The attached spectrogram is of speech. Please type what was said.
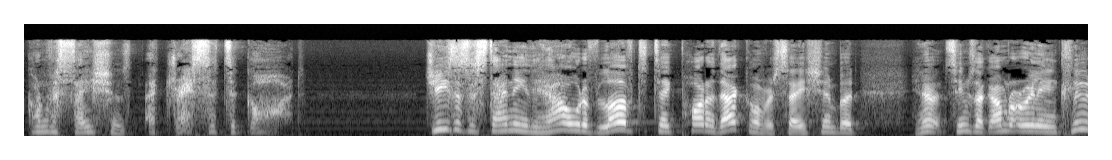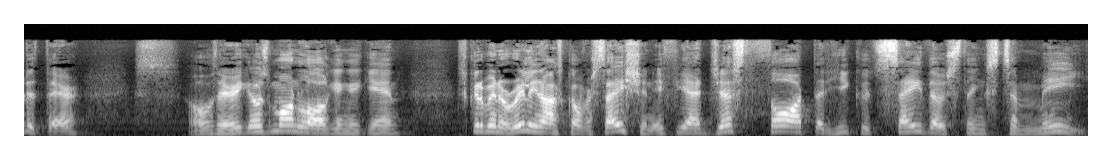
conversations, address it to God. Jesus is standing there. I would have loved to take part of that conversation, but you know, it seems like I'm not really included there. Oh, there he goes monologuing again. This could have been a really nice conversation if he had just thought that he could say those things to me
